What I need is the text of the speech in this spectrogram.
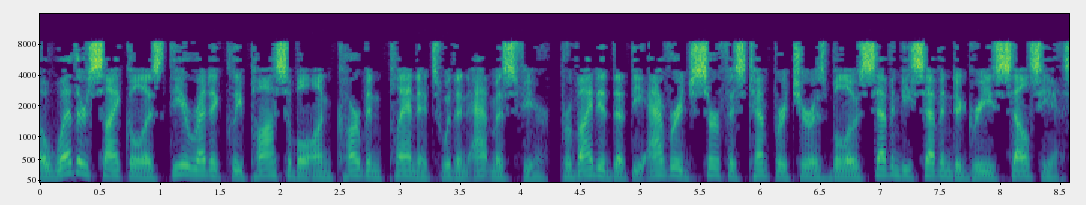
A weather cycle is theoretically possible on carbon planets with an atmosphere, provided that the average surface temperature is below 77 degrees Celsius.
